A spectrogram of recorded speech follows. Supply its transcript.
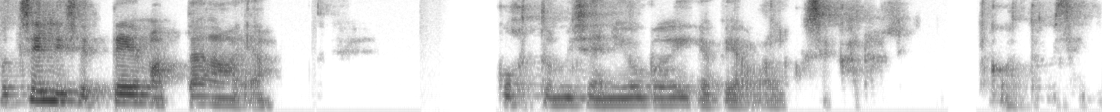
vot sellised teemad täna ja kohtumiseni juba õige pea Valguse kanalil. kohtumiseni.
